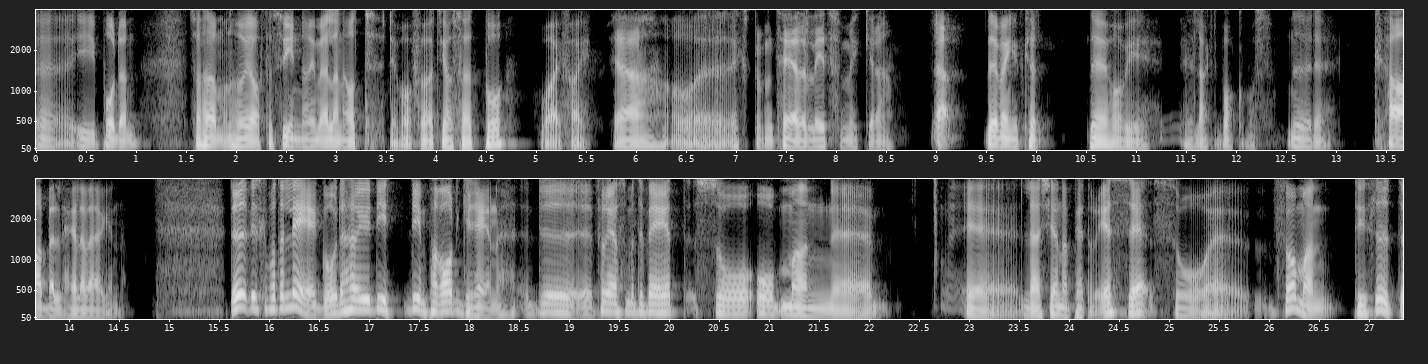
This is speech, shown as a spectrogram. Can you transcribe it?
eh, i podden. Så hör man hur jag försvinner emellanåt. Det var för att jag satt på wifi. Ja, och eh, experimenterade lite för mycket där. Ja, det var inget kul. Det har vi eh, lagt bakom oss. Nu är det kabel hela vägen. Du, vi ska prata Lego. Det här är ju ditt, din paradgren. Du, för er som inte vet så om man eh, eh, lär känna Peter Esse så eh, får man till slut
